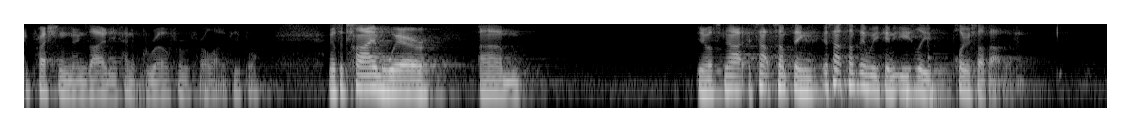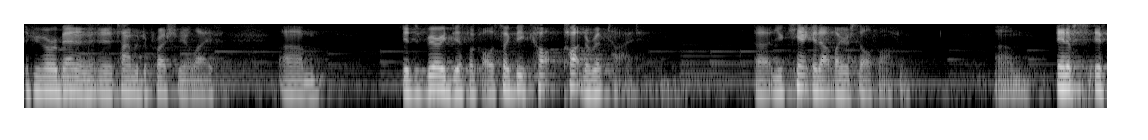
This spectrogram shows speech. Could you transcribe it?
depression and anxiety kind of grow for, for a lot of people. And it's a time where, um, you know, it's not, it's, not something, it's not something we can easily pull yourself out of. If you've ever been in, in a time of depression in your life, um, it's very difficult. It's like being caught, caught in a riptide. Uh, you can't get out by yourself often. Um, and if, if,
